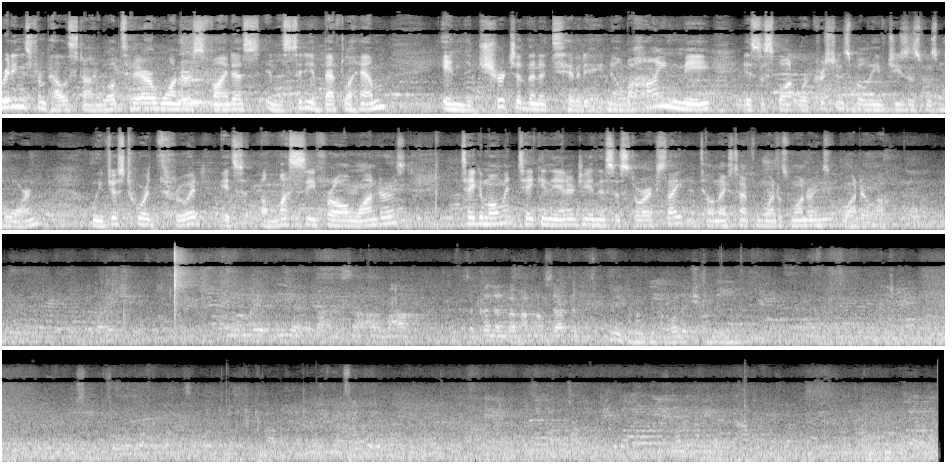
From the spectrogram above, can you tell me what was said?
Greetings from Palestine. Well, today our wanderers find us in the city of Bethlehem in the Church of the Nativity. Now, behind me is the spot where Christians believe Jesus was born. We've just toured through it. It's a must see for all wanderers. Take a moment, take in the energy in this historic site. Until next time from Wendell's Wanderings, wander well.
